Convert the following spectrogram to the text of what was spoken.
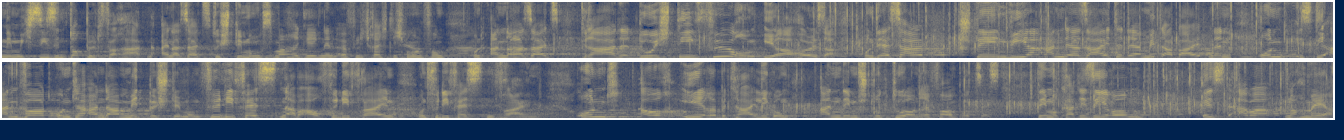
Nämlich sie sind doppelt verraten. Einerseits durch Stimmungsmache gegen den öffentlich-rechtlichen Rundfunk und andererseits gerade durch die Führung ihrer Häuser. Und deshalb stehen wir an der Seite der Mitarbeitenden und ist die Antwort unter anderem Mitbestimmung für die Festen, aber auch für die Freien und für die festen Freien. Und auch ihre Beteiligung an dem Struktur- und Reformprozess. Demokratisierung ist aber noch mehr.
